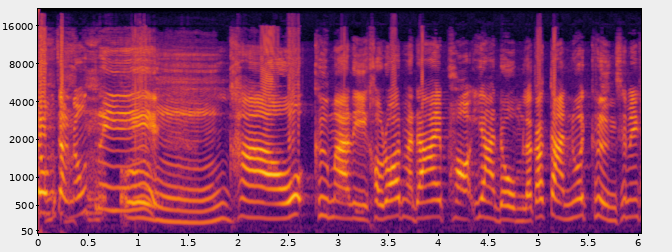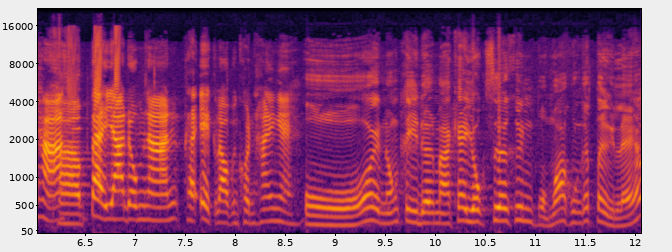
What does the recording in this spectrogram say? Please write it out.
ดมจากน้องตรีอื้อหือเขา คือมารีเขารอดมาได้ เพราะยาดมแล้วก็การนวดคลึงใช่ไหมคะ ครับ แต่ยาดมนั้นพระเอกเราเป็นคนให้ไง โอ้ยน้องตีเดินมาแค่ยกเสื้อขึ้น ผมว่าคุณก็ตื่นแล้ว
